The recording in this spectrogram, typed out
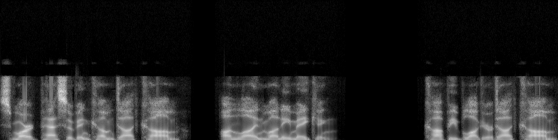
SmartPassiveIncome.com, Online Money Making. Copyblogger.com,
